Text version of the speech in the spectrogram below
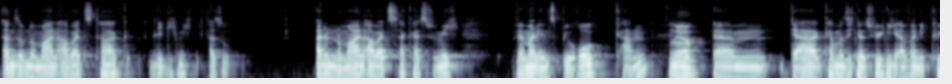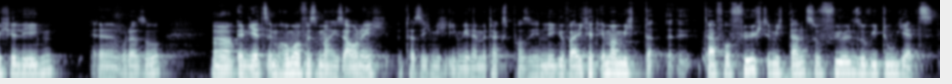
an so einem normalen Arbeitstag lege ich mich, also an einem normalen Arbeitstag heißt für mich, wenn man ins Büro kann, ja. ähm, da kann man sich natürlich nicht einfach in die Küche legen äh, oder so. Ja. Denn jetzt im Homeoffice mache ich es auch nicht, dass ich mich irgendwie in der Mittagspause hinlege, weil ich halt immer mich da, davor fürchte, mich dann zu fühlen, so wie du jetzt.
